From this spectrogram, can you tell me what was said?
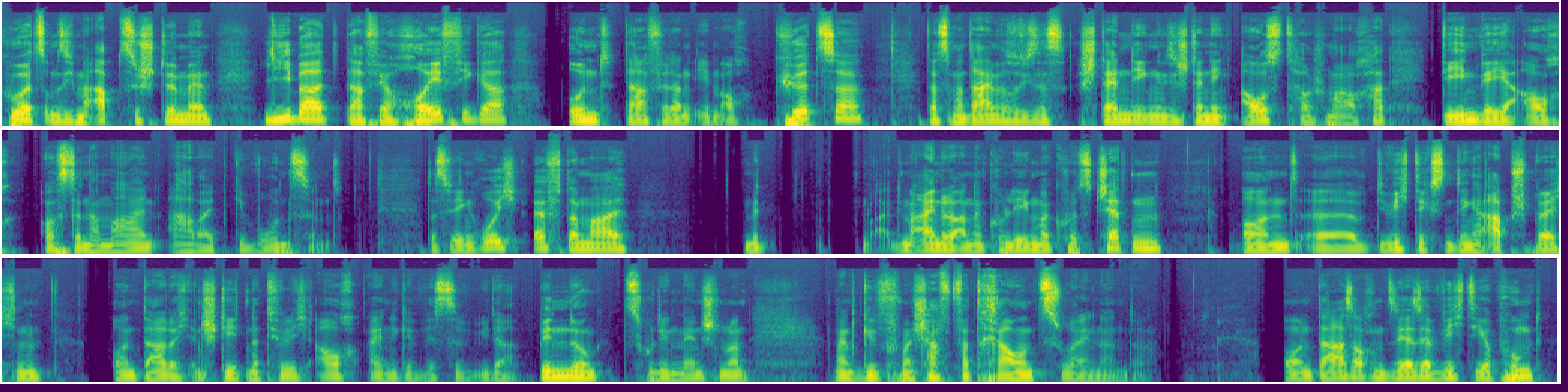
kurz, um sich mal abzustimmen. Lieber dafür häufiger und dafür dann eben auch kürzer, dass man da einfach so dieses ständigen, diesen ständigen Austausch mal auch hat, den wir ja auch aus der normalen Arbeit gewohnt sind. Deswegen ruhig öfter mal mit dem einen oder anderen Kollegen mal kurz chatten und äh, die wichtigsten Dinge absprechen. Und dadurch entsteht natürlich auch eine gewisse Wiederbindung zu den Menschen. Man, man, man schafft Vertrauen zueinander. Und da ist auch ein sehr, sehr wichtiger Punkt,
